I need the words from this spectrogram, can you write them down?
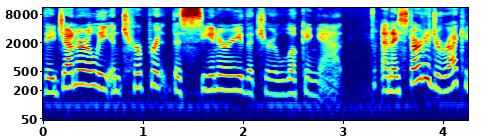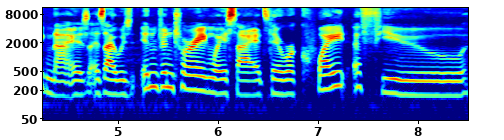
They generally interpret the scenery that you're looking at. And I started to recognize as I was inventorying waysides, there were quite a few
